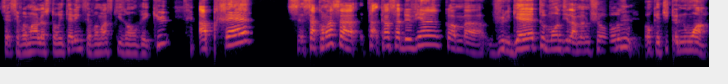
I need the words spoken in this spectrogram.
C'est vraiment le storytelling, c'est vraiment ce qu'ils ont vécu. Après, ça commence à. Quand ça devient comme euh, vulgaire, tout le monde dit la même chose. Hmm. OK, tu te noies.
